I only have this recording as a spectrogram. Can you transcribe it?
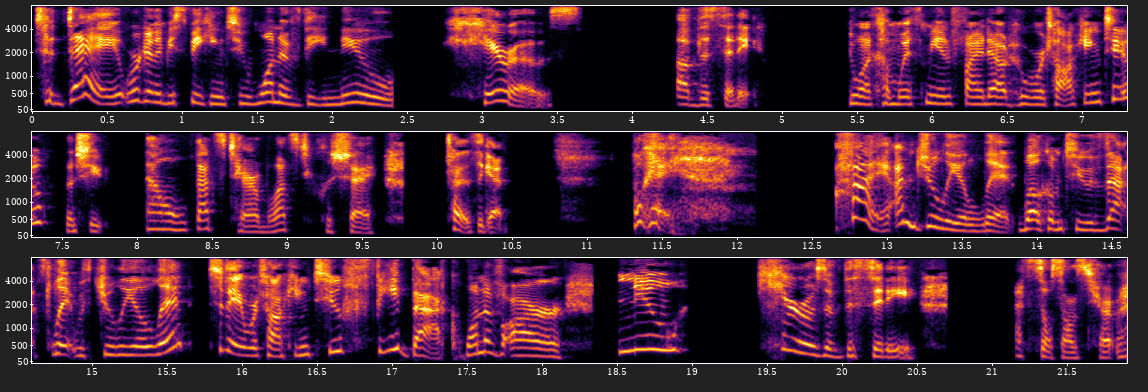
Today we're going to be speaking to one of the new heroes of the city. You want to come with me and find out who we're talking to? Then she, no, that's terrible. That's too cliche. Try this again. Okay. Hi, I'm Julia Lit. Welcome to That's Lit with Julia Lit. Today we're talking to Feedback, one of our new heroes of the city. That still sounds terrible.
